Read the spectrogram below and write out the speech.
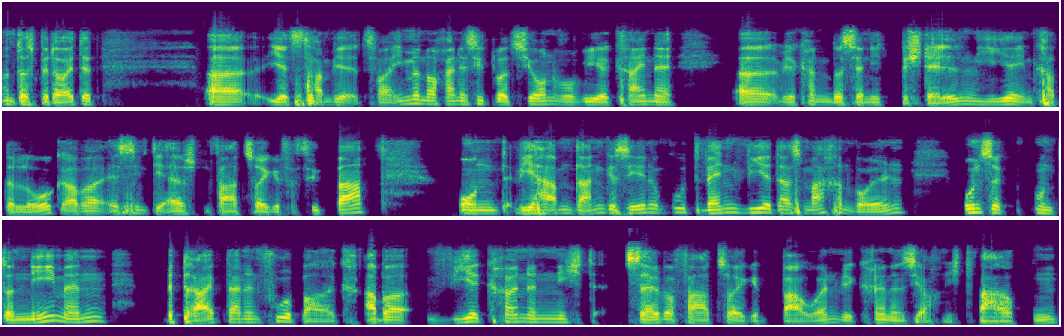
Und das bedeutet, äh, jetzt haben wir zwar immer noch eine Situation, wo wir keine, äh, wir können das ja nicht bestellen hier im Katalog, aber es sind die ersten Fahrzeuge verfügbar. Und wir haben dann gesehen, oh gut, wenn wir das machen wollen, unser Unternehmen betreibt einen Fuhrpark. Aber wir können nicht selber Fahrzeuge bauen, wir können sie auch nicht warten.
